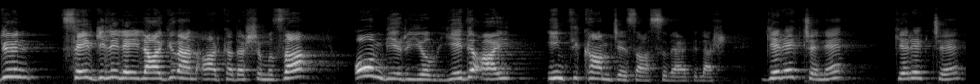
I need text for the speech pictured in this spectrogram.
Dün sevgili Leyla Güven arkadaşımıza 11 yıl 7 ay intikam cezası verdiler. Gerekçe ne? Gerekçe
